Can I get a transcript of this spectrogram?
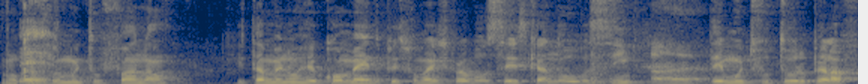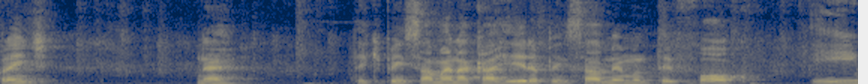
nunca É. fui muito fã, não. E também não recomendo, principalmente pra vocês que é novo, assim. Ah, Tem muito futuro pela frente, né? Tem que pensar mais na carreira, pensar mesmo em ter foco. E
